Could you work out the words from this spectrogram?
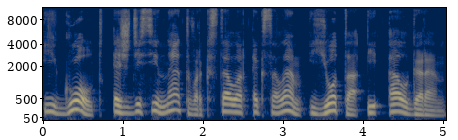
e-Gold, HDC Network, Stellar XLM, IOTA и Algorand.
